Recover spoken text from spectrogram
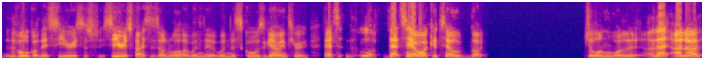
they've all got their serious serious faces on like when the when the scores are going through. That's that's how I could tell like Geelong wanted it. That and I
